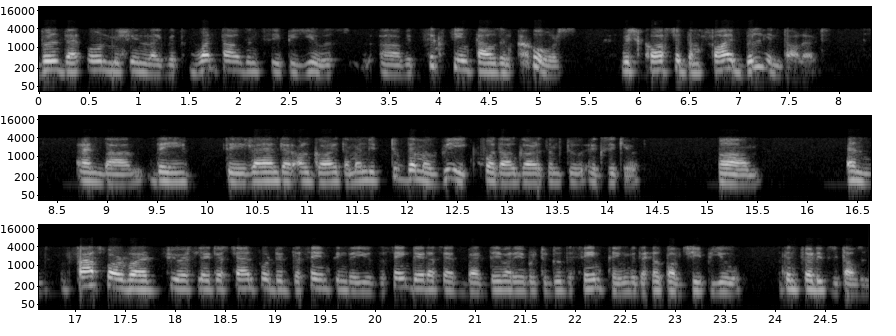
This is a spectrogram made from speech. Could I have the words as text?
built their own machine like with 1,000 CPUs uh, with 16,000 cores which costed them $5 billion. And um, they, they ran their algorithm, and it took them a week for the algorithm to execute. Um, and fast forward a few years later, Stanford did the same thing. They used the same data set, but they were able to do the same thing with the help of GPU within $33,000.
